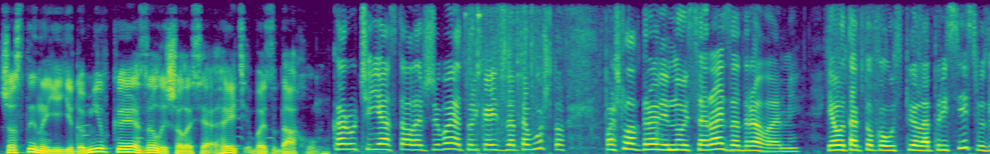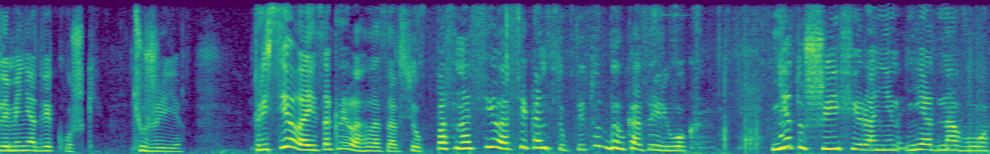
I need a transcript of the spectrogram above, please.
частина її домівки залишилася геть без даху. Короче, я осталась живая только из-за того, что пошла в дровяной сарай за дровами. Я вот так только успела присесть, возле меня две кошки чужие. Присела и закрыла глаза, все, посносила все конструкции. Тут был козырек, нету шифера ни, ни одного,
